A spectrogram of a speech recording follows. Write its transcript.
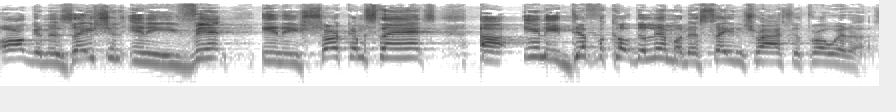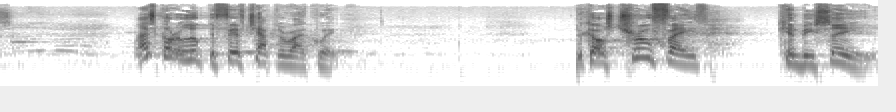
organization, any event, any circumstance, uh, any difficult dilemma that Satan tries to throw at us. Let's go to Luke, the fifth chapter, right quick. Because true faith can be seen.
